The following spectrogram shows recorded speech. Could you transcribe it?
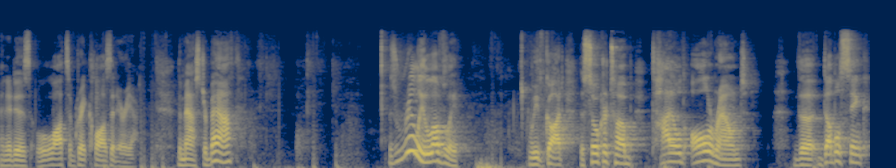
And it is lots of great closet area. The master bath is really lovely. We've got the soaker tub tiled all around, the double sink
